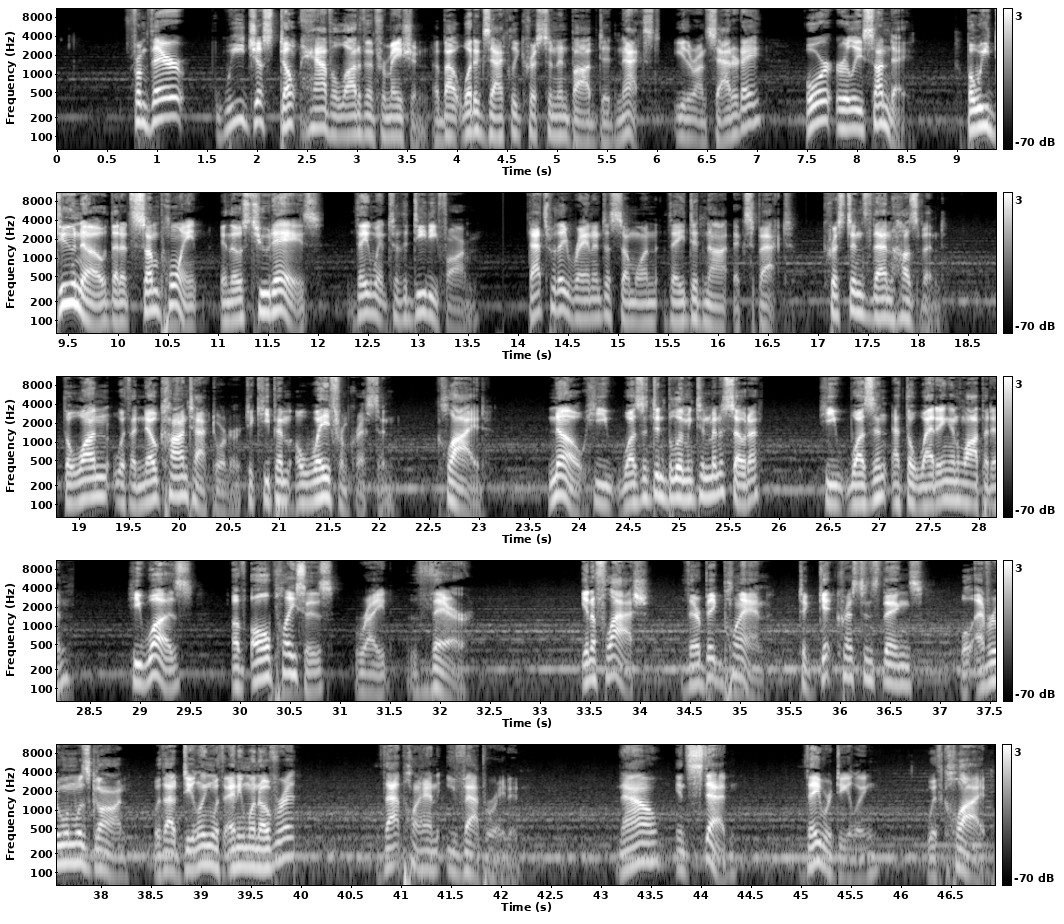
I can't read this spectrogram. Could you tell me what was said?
From there, we just don't have a lot of information about what exactly Kristin and Bob did next, either on Saturday or early Sunday. But we do know that at some point in those two days, they went to the Diede farm. That's where they ran into someone they did not expect Kristin's then husband, the one with a no contact order to keep him away from Kristin, Clyde. No, he wasn't in Bloomington, Minnesota. He wasn't at the wedding in Wahpeton. He was, of all places, right there. In a flash, their big plan to get Kristin's things while everyone was gone without dealing with anyone over it, that plan evaporated. Now, instead, they were dealing with Clyde.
